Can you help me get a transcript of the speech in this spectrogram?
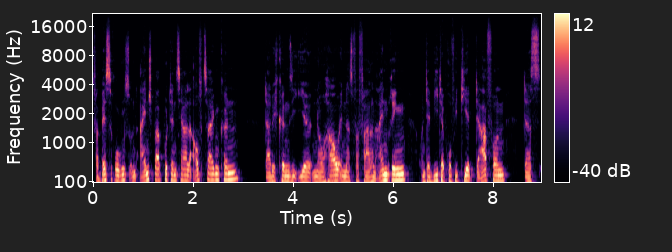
Verbesserungs- und Einsparpotenziale aufzeigen können. Dadurch können sie ihr Know-how in das Verfahren einbringen und der Bieter profitiert davon, dass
